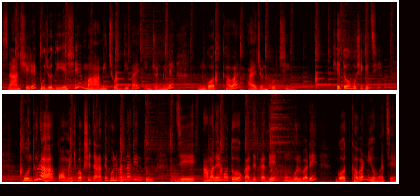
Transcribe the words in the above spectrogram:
স্নান সেরে পুজো দিয়ে এসে মা, আমি, ছোট দিভাই তিনজন মিলে গদ খাওয়ার আয়োজন করছি। খেতেও বসে গেছি। বন্ধুরা কমেন্ট বক্সে জানাতে ভুলবেন না কিন্তু যে আমাদের মতো কাদের কাদের মঙ্গলবারে গদ খাওয়ার নিয়ম আছে।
